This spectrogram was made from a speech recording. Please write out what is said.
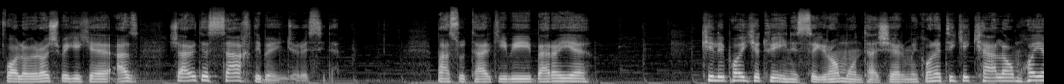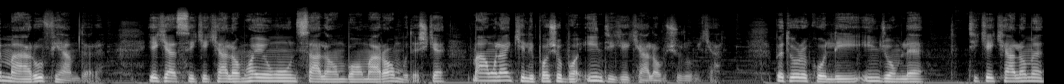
فالووراش بگه که از شرایط سختی به اینجا رسیده. مسعود ترکیبی برای کلیپ هایی که توی اینستاگرام منتشر می‌کنه تیکه کلام های معروفی هم داره. یکی از تیکه کلام های اون سلام با مرام بودش که معمولا کلیپاشو با این تیکه کلام شروع می‌کرد. به طور کلی این جمله تیکه کلام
